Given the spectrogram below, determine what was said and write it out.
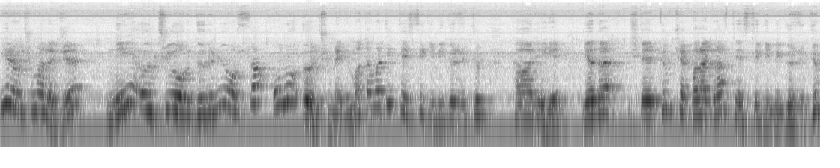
bir ölçüm aracı neyi ölçüyor görünüyorsa onu ölçmeli. Matematik testi gibi gözüküp tarihi ya da işte Türkçe paragraf testi gibi gözüküp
